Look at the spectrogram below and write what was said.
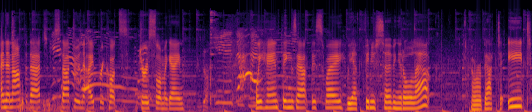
And then after that, start doing the apricots, Jerusalem again. Yes. We hand things out this way. We have finished serving it all out. We're about to eat.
